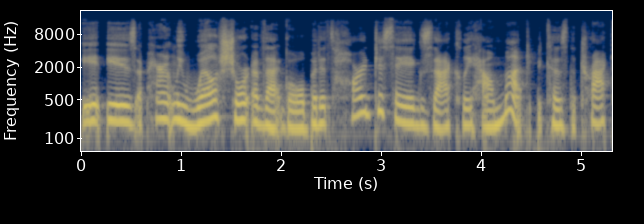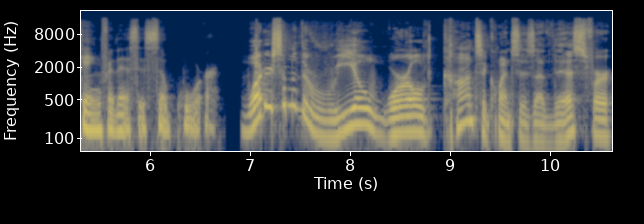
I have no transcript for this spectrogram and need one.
it is apparently well short of that goal, but it's hard to say exactly how much because the tracking for this is so poor. What are some of the real world consequences of this for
